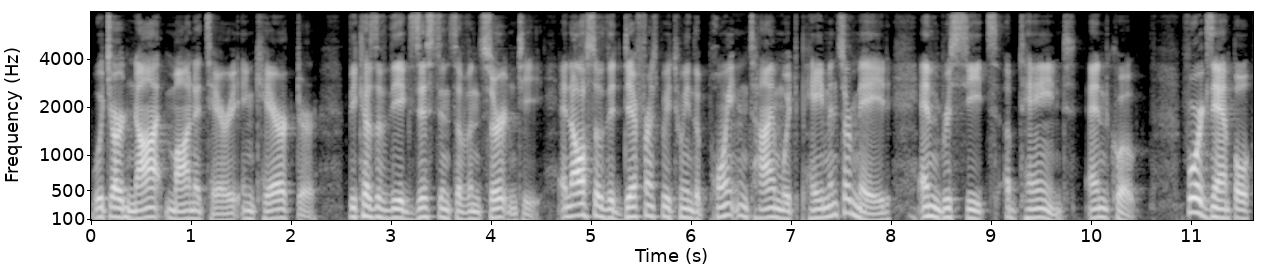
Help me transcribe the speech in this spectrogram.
which are not monetary in character because of the existence of uncertainty, and also the difference between the point in time which payments are made and receipts obtained. For example,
